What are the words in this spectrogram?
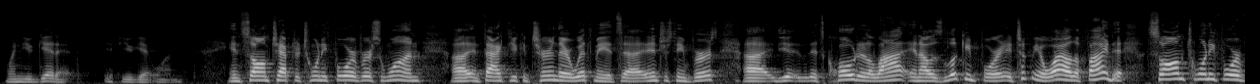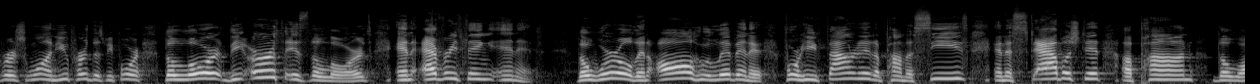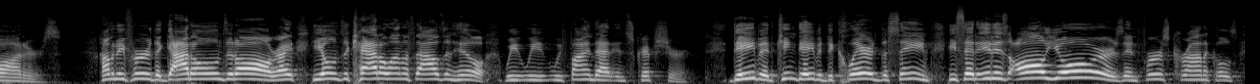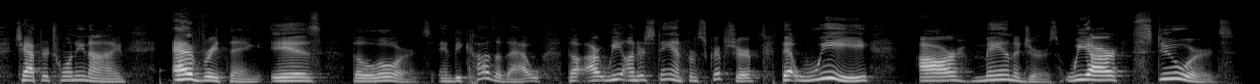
when you get it, if you get one. In Psalm chapter 24, verse 1, uh, in fact, you can turn there with me. It's an interesting verse. Uh, it's quoted a lot, and I was looking for it. It took me a while to find it. Psalm 24, verse 1, you've heard this before. The Lord, the earth is the Lord's, and everything in it the world and all who live in it, for he founded it upon the seas and established it upon the waters. How many have heard that God owns it all, right? He owns the cattle on a thousand hill. We, we, we find that in Scripture. David, King David, declared the same. He said, It is all yours in First Chronicles chapter 29. Everything is the Lord's. And because of that, the, our, we understand from Scripture that we are managers. We are stewards.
